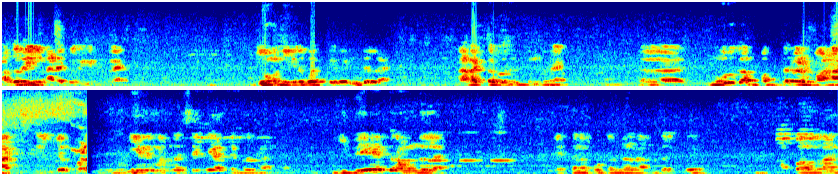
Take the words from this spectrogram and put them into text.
மதுரையில் நடைபெறுகின்ற ஜூன் இருபத்தி ரெண்டுல நடக்கவிருக்கின்ற அஹ், முருக பக்தர்கள் மாநாட்டில் எவ்வளவு நீதிமன்றம் செய்யாக்கிட்டு இருக்காங்க இதே கிரவுண்டில் எத்தனை கூட்டங்கள் நடந்திருக்கு? அப்போல்லாம்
